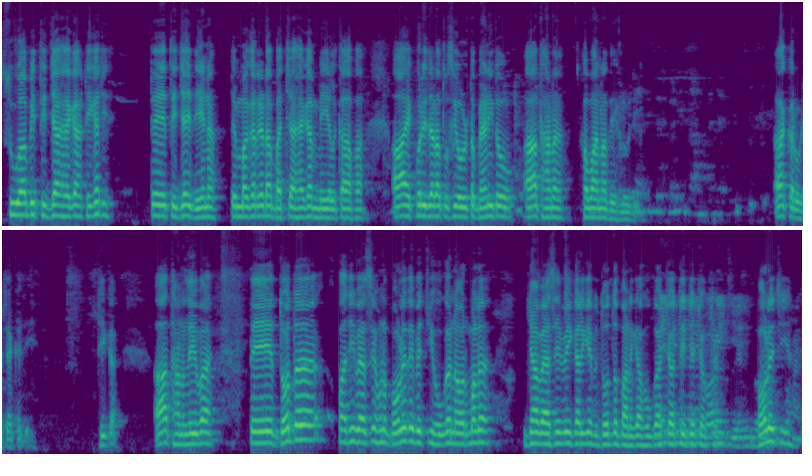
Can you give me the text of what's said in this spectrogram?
ਸੂਆ ਵੀ ਤੀਜਾ ਹੈਗਾ ਠੀਕ ਆ ਜੀ? ਤੇ ਤੀਜਾ ਹੀ ਦੇਣਾ ਤੇ ਮਗਰ ਜਿਹੜਾ ਬੱਚਾ ਹੈਗਾ ਮੇਲ ਕਾਫ ਆ। ਆ ਇੱਕ ਵਾਰੀ ਜਿਹੜਾ ਤੁਸੀਂ ਉਲਟ ਬਹਿਣੀ ਤੋਂ ਆ ਥਣ ਹਵਾਨਾ ਦੇਖ ਲਓ ਜੀ। ਆ ਕਰੋ ਚੈੱਕ ਜੀ। ਠੀਕ ਆ? ਆ ਥਣ ਲੇਵਾ। ਤੇ ਦੁੱਧ ਭਾਜੀ ਵੈਸੇ ਹੁਣ ਬੋਲੇ ਦੇ ਵਿੱਚ ਹੀ ਹੋਊਗਾ ਨਾਰਮਲ ਜਾਂ ਵੈਸੇ ਵੀ ਕਰੀਏ ਵੀ ਦੁੱਧ ਬਣ ਗਿਆ ਹੋਊਗਾ ਚੌ ਤੀਜੇ ਚੌਥੇ। ਬੋਲੀ ਚ ਜੀ, ਬੋਲੇ ਚ ਹੀ ਆ।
